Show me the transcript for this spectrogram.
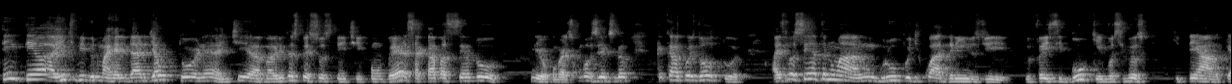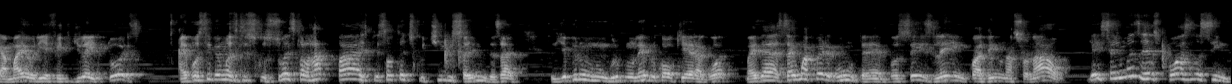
tem, tem, a gente vive numa realidade de autor, né? A, gente, a maioria das pessoas que a gente conversa acaba sendo. Eu converso com você, que é aquela coisa do autor. Aí se você entra numa, num grupo de quadrinhos de, do Facebook e você vê os, que tem a, que a maioria é feito de leitores, aí você vê umas discussões e fala, rapaz, o pessoal está discutindo isso ainda, sabe? Esse dia num, num grupo, não lembro qual que era agora, mas é, saiu uma pergunta, né? Vocês leem quadrinho nacional? E aí saem umas respostas assim,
